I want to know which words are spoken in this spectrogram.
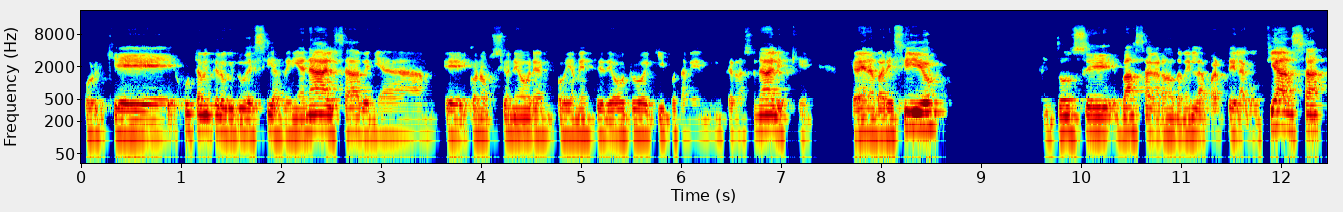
porque justamente lo que tú decías, venía en alza, venía eh, con opciones obviamente de otros equipos también internacionales que, que habían aparecido, entonces vas agarrando también la parte de la confianza,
